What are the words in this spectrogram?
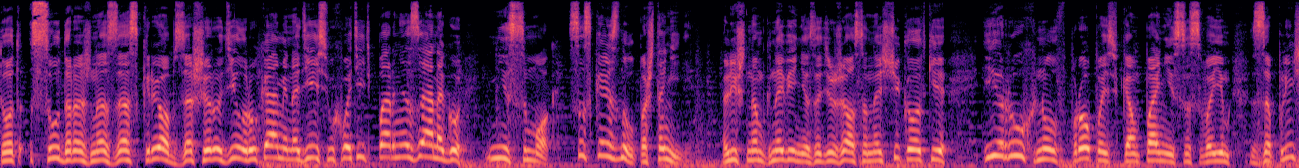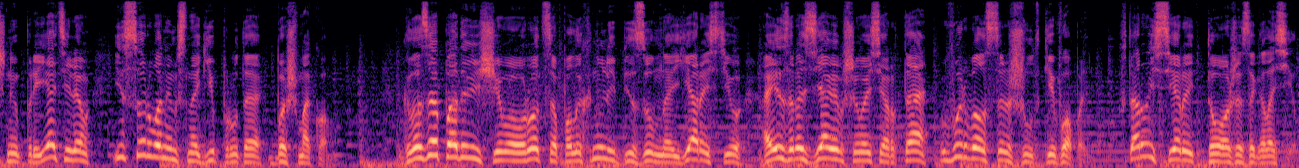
Тот судорожно заскреб, зашерудил руками, надеясь ухватить парня за ногу. Не смог, соскользнул по штанине. Лишь на мгновение задержался на щиколотке и рухнул в пропасть в компании со своим заплечным приятелем и сорванным с ноги прута башмаком. Глаза падающего уродца полыхнули безумной яростью, а из разъявившегося рта вырвался жуткий вопль. Второй серый тоже заголосил.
